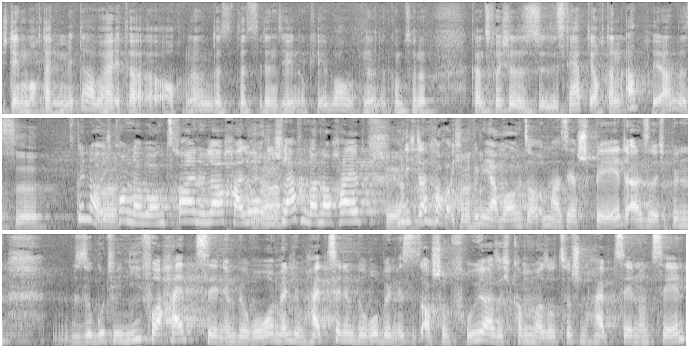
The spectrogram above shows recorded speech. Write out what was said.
ich denke mal auch deine Mitarbeiter auch, ne, dass, dass sie dann sehen, okay, wow, ne, da kommt so eine ganz frische, das, das färbt ja auch dann ab, ja, das, äh, Genau, ich komme da morgens rein und lach, hallo, Ja. die schlafen dann noch halb. Ja. Und ich dann auch, ich bin ja morgens auch immer sehr spät. Also ich bin so gut wie nie vor halb zehn im Büro. Und wenn ich um halb zehn im Büro bin, ist es auch schon früh. Also ich komme immer so zwischen halb zehn und zehn.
